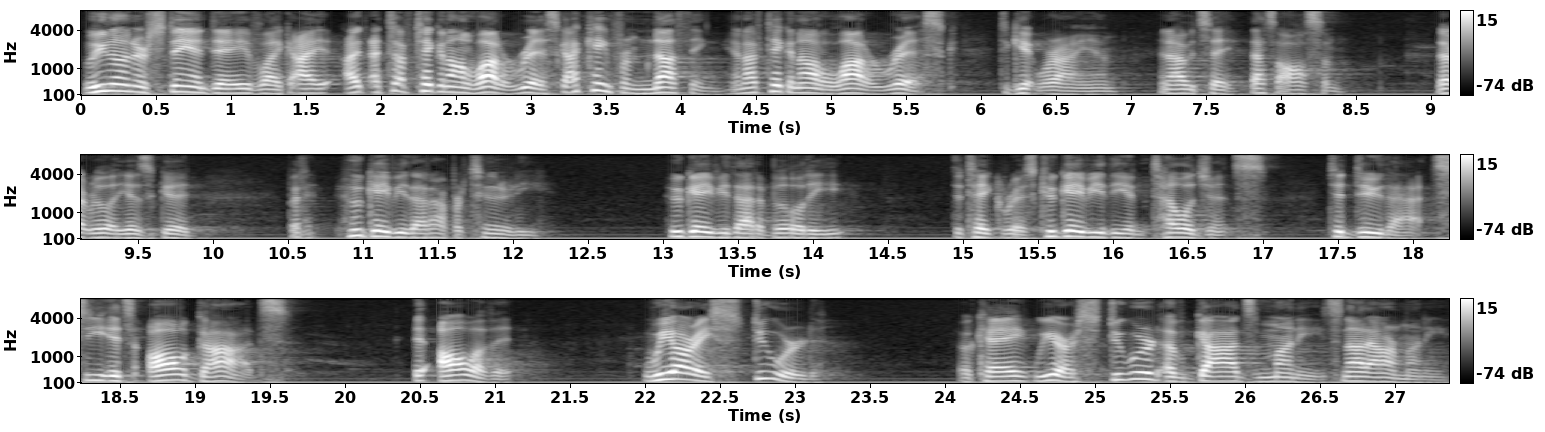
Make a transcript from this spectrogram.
Well, you don't understand, Dave. Like, I, I, I've taken on a lot of risk. I came from nothing, and I've taken on a lot of risk to get where I am. And I would say, that's awesome. That really is good. But who gave you that opportunity? Who gave you that ability to take risk? Who gave you the intelligence to do that? See, it's all God's, it, all of it. We are a steward okay? We are a steward of God's money, it's not our money.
